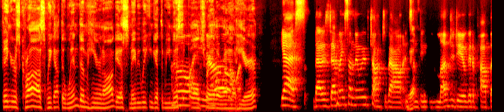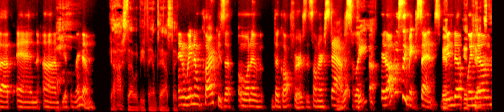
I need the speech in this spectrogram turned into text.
fingers crossed, we got the Wyndham here in August. Maybe we can get the oh, municipal oh, trailer out here. Yes, that is definitely something we've talked about and yep. something we'd love to do. Get a pop up and um, be at the Wyndham. Gosh, that would be fantastic. And Wyndham Clark is a, one of the golfers that's on our staff. So like it obviously makes sense. It, Wyndham, it Wyndham. Checks,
